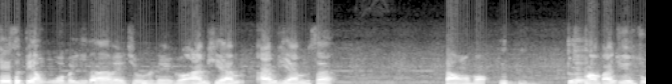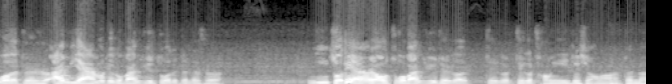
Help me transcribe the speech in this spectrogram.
这一次变五，我唯一的安慰就是那个 M P M M P M 三大黄蜂，嗯，对这，款玩具做的真是 M P M 这个玩具做的真的是，你做电影要做玩具这个这个这个诚意就行了，真的。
